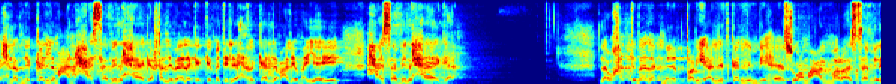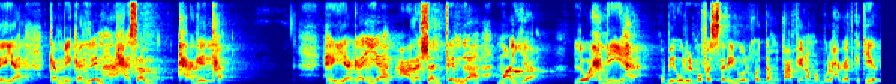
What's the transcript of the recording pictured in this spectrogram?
إحنا بنتكلم عن حسب الحاجة. خلي بالك الكلمتين اللي إحنا بنتكلم عليهم هي إيه؟ حسب الحاجة. لو خدت بالك من الطريقة اللي اتكلم بيها يسوع مع المرأة السامرية كان بيكلمها حسب حاجتها. هي جاية علشان تملى مية لوحديها. وبيقول المفسرين والخدام أنتوا عارفين هم بيقولوا حاجات كتير.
